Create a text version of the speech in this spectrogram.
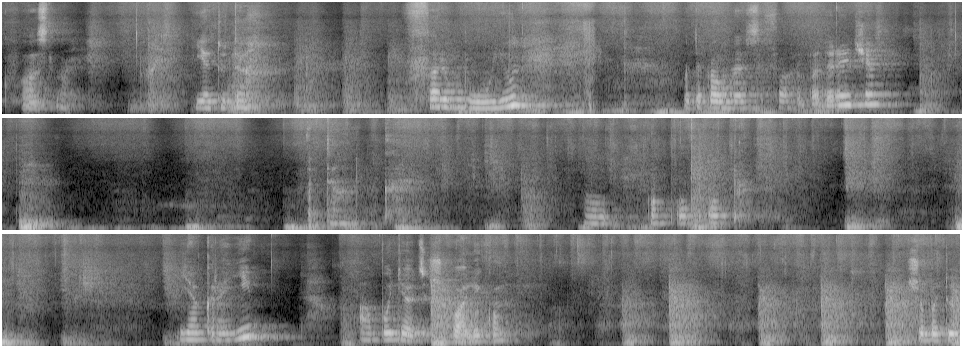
класно. Я тут фарбую. Отака у нас фарба, до речі. Так. Оп, оп, оп, оп. Я краї, а потім це шпаліком. Щоб тут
